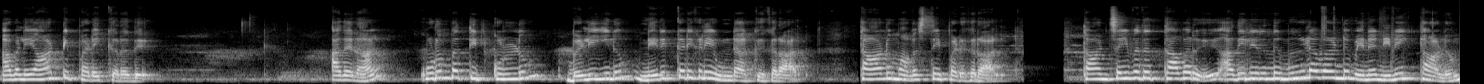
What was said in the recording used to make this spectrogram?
அவளை ஆட்டி படைக்கிறது. அதனால் குடும்பத்திற்குள்ளும் வெளியிலும் நெருக்கடிகளை உண்டாக்குகிறாள். தானும் அவஸ்தைப்படுகிறாள். தான் செய்வது தவறு அதிலிருந்து மீள வேண்டும் என நினைத்தாலும்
